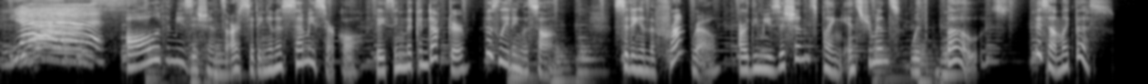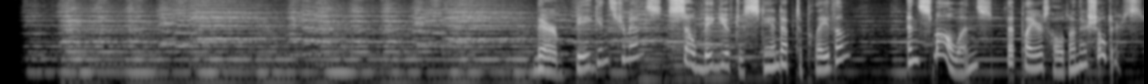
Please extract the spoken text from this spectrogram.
Yes! All of the musicians are sitting in a semicircle facing the conductor who's leading the song. Sitting in the front row are the musicians playing instruments with bows. They sound like this. There are big instruments, so big you have to stand up to play them, and small ones that players hold on their shoulders.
